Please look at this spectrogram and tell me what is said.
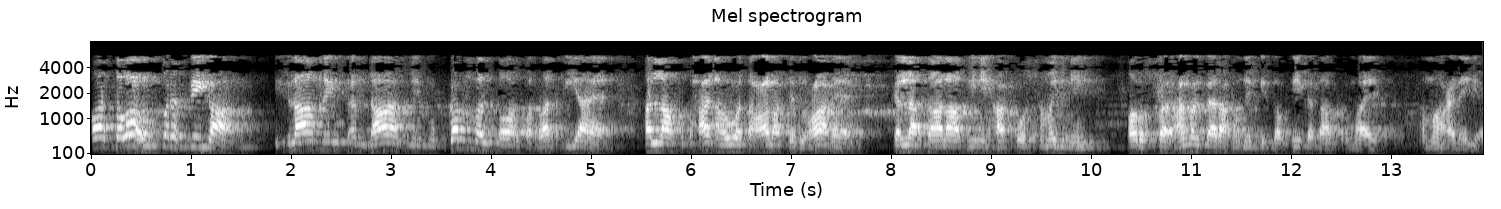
اور توہم پرستی کا اسلام نے اس انداز میں مکمل طور پر رد کیا ہے۔ اللہ سبحانہ ہوا تعالیٰ سے دعا ہے کہ اللہ تعالیٰ دین حق کو سمجھنے اور اس پر عمل پیرا ہونے کی توفیق عطا فرمائے۔ ہم علیہ۔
